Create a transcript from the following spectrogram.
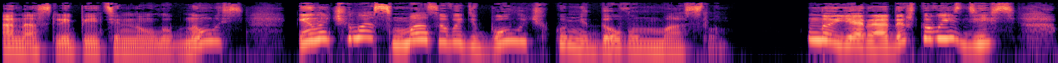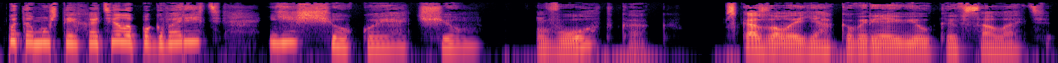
Она слепительно улыбнулась и начала смазывать булочку медовым маслом. «Но я рада, что вы здесь, потому что я хотела поговорить еще кое о чем». «Вот как», — сказала я, ковыряя вилкой в салате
